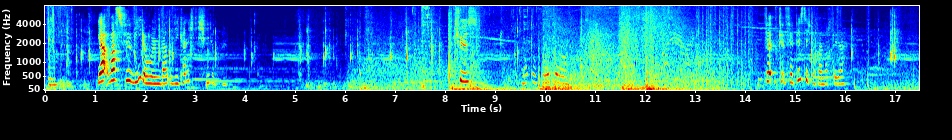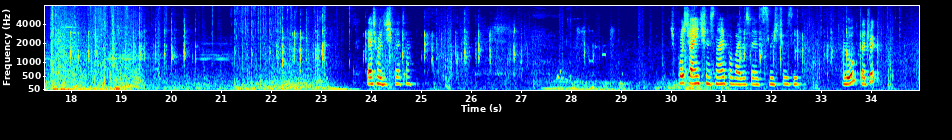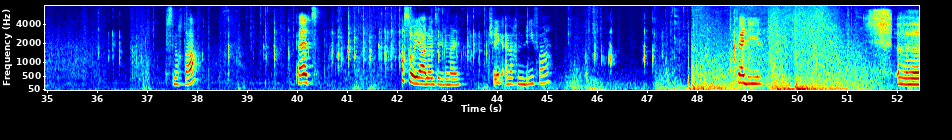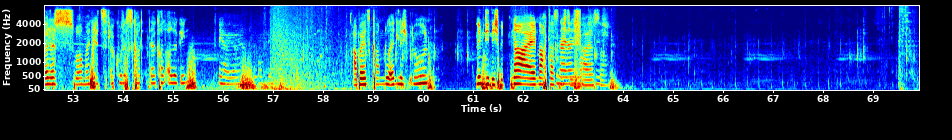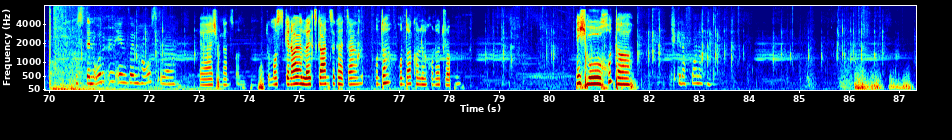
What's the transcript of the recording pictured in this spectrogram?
Mhm. Ja, was für wiederholen? Wie kann ich dich wiederholen? Tschüss. Ver ver verpiss dich doch einfach, Digga. Ja, ich hol dich später. Ich bräuchte eigentlich einen Sniper, weil das wäre jetzt ziemlich juicy. Hallo, Patrick? Bist du noch da? Pat! Ach so, ja, Leute, wieder mal. Chillig, einfach ein Liefer. Ferdi. Äh, das war mein Headset-Akku, das grad, der gerade alle ging. Ja, ja, ja, auf jeden Fall. Aber jetzt kann du endlich wiederholen. Nimm die nicht mit. Nein, mach das Nein, nicht, nein, die Scheiße. nicht. Bist du denn unten irgendwo im Haus oder? Ja, ich bin ganz unten. Du musst genau jetzt ganze runter, runter, komplett runter droppen. Nicht hoch, runter. Ich gehe da vorne runter.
